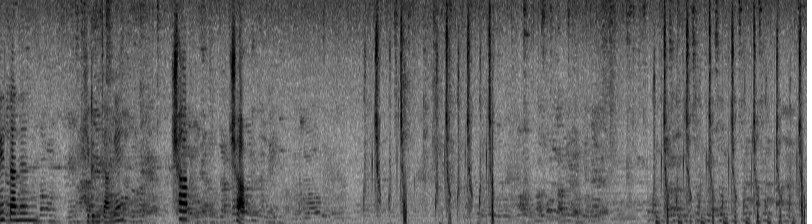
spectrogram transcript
일단은 기름장에 찹, 찹. 굽촉, 굽촉, 굽촉, 굽촉, 굽촉. 굽촉, 굽촉, 굽촉, 굽촉, 굽촉, 굽촉, 굽촉.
